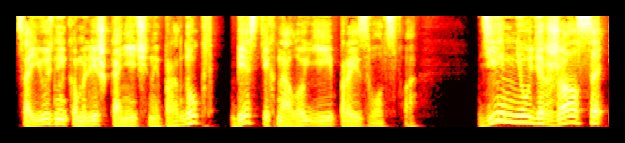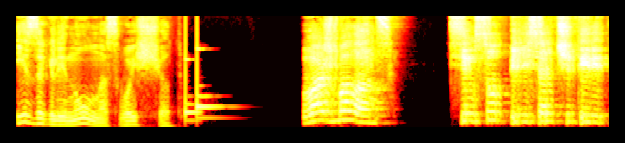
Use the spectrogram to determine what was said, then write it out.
союзникам лишь конечный продукт без технологии производства. Дим не удержался и заглянул на свой счет. Ваш баланс 754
